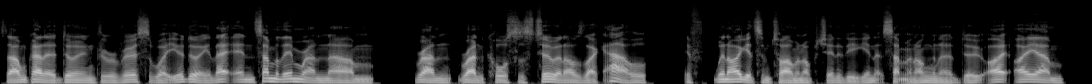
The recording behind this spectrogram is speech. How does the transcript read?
So I'm kind of doing the reverse of what you're doing. And that and some of them run um run run courses too. And I was like, ah, well, if when I get some time and opportunity again, it's something I'm going to do. I I um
